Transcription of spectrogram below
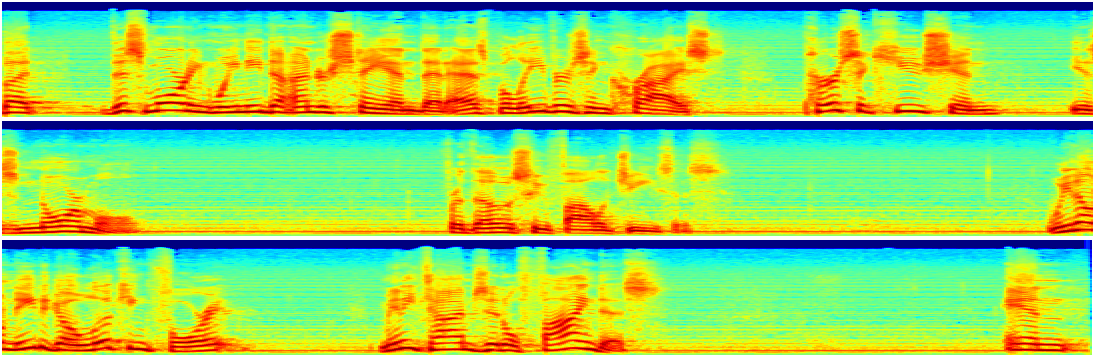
But this morning, we need to understand that as believers in Christ, persecution is normal for those who follow Jesus. We don't need to go looking for it. Many times it'll find us. And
